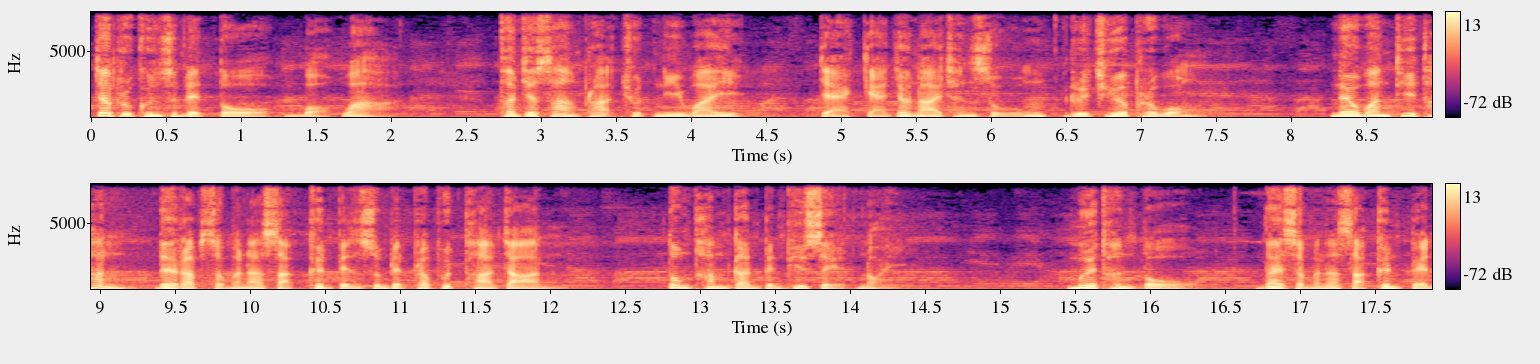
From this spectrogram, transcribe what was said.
เจ้าพระคุณสมเด็จโตบอกว่า ท่านจะสร้างพระชุดนี้ไว้ แจกแก่เจ้านายชั้นสูงหรือเชื้อพระวงศ์ในวันที่ท่านได้รับสมณศักดิ์ขึ้นเป็นสมเด็จพระพุทธาจารย์ ต้องทำกันเป็นพิเศษหน่อย เมื่อท่านโตได้สมณศักดิ์ขึ้นเป็น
